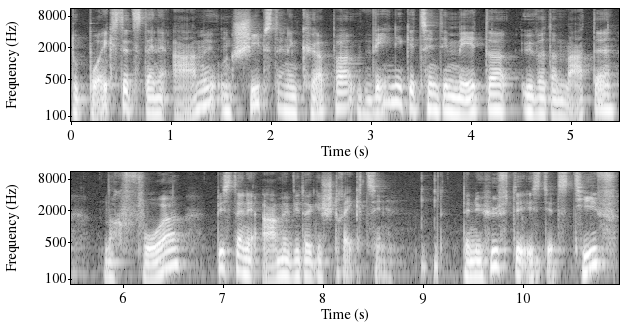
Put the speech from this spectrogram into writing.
Du beugst jetzt deine Arme und schiebst deinen Körper wenige Zentimeter über der Matte nach vor, bis deine Arme wieder gestreckt sind. Deine Hüfte ist jetzt tief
